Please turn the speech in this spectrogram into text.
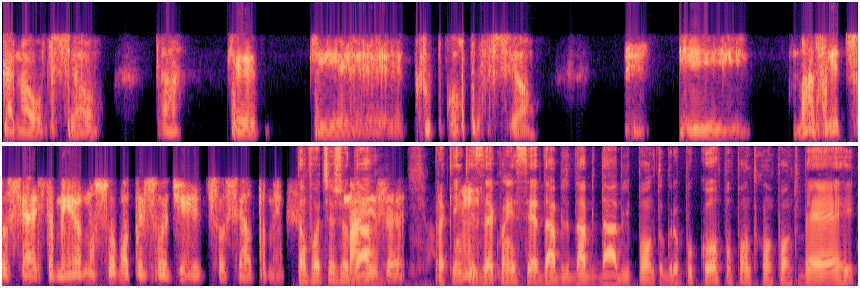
canal oficial, tá? Que é, que é Grupo Corpo Oficial. E nas redes sociais também. Eu não sou uma pessoa de rede social também. Então vou te ajudar. É, Para quem hum. quiser conhecer, www.grupocorpo.com.br.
